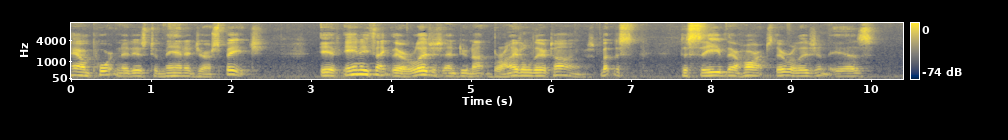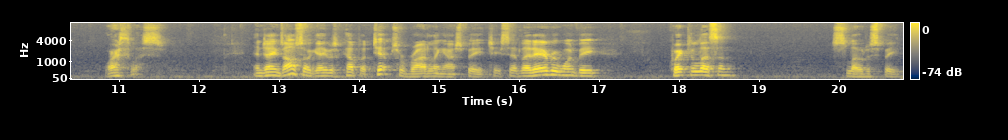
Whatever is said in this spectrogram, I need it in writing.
how important it is to manage our speech. If any think they are religious and do not bridle their tongues, but deceive their hearts, their religion is worthless. And James also gave us a couple of tips for bridling our speech. He said, Let everyone be quick to listen, slow to speak.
